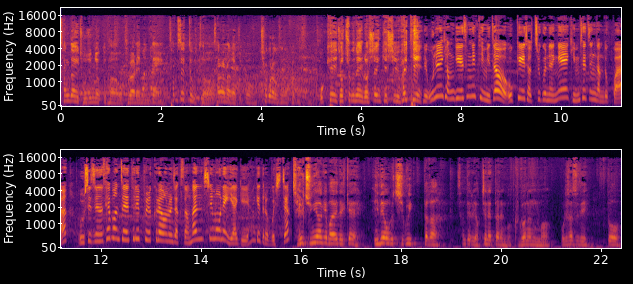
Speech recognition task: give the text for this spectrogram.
상당히 조직력도 강하고 불안했는데 3세트부터 살아나가지고 최고라고 생각하고 있습니다. 오케이 저축은행 러시앤캐시 화이팅! 네, 오늘 경기 승리팀이죠. 오케이 저축은행의 김세진 감독과 올 시즌 세 번째 트리플 크라운을 작성한 시몬의 이야기 함께 들어보시죠. 제일 중요하게 봐야 될게 2대 0으로 지고 있다가 상대로 역전했다는 거 그거는 뭐 우리 선수들이 또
